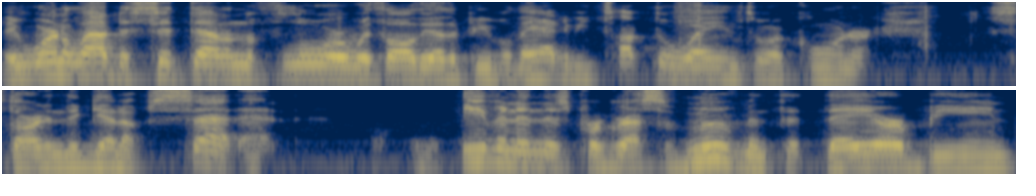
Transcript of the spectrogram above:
They weren't allowed to sit down on the floor with all the other people. They had to be tucked away into a corner, starting to get upset at even in this progressive movement, that they are being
